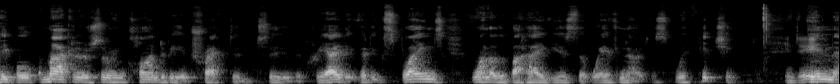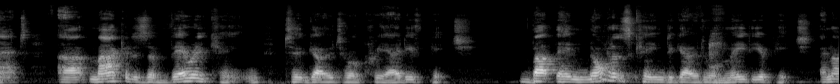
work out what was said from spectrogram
people, marketers are inclined to be attracted to the creative. It explains one of the behaviours that we've noticed with pitching, indeed. In that uh, marketers are very keen to go to a creative pitch, but they're not as keen to go to a media pitch. And I,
